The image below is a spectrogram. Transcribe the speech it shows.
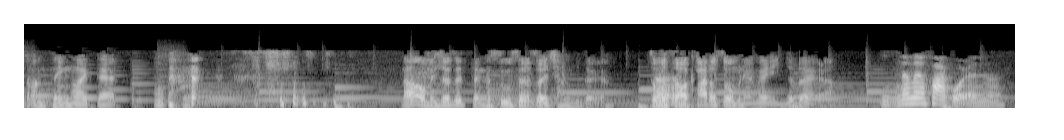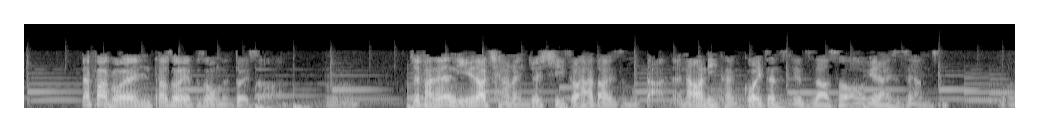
，something like that。嗯 然后我们就是整个宿舍最强就对了，怎么找咖都是我们两个赢就对了。嗯，那那个法国人呢？那法国人到时候也不是我们的对手啊，嗯就反正你遇到强人，你就吸收他到底是怎么打的，然后你可能过一阵子就知道说，哦，原来是这样子。嗯哼，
